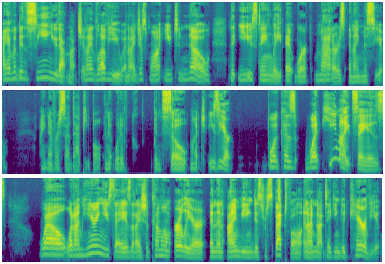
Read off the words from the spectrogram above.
I haven't been seeing you that much, and I love you. And I just want you to know that you staying late at work matters, and I miss you. I never said that, people, and it would have been so much easier. Because what he might say is, well, what I'm hearing you say is that I should come home earlier and then I'm being disrespectful and I'm not taking good care of you.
